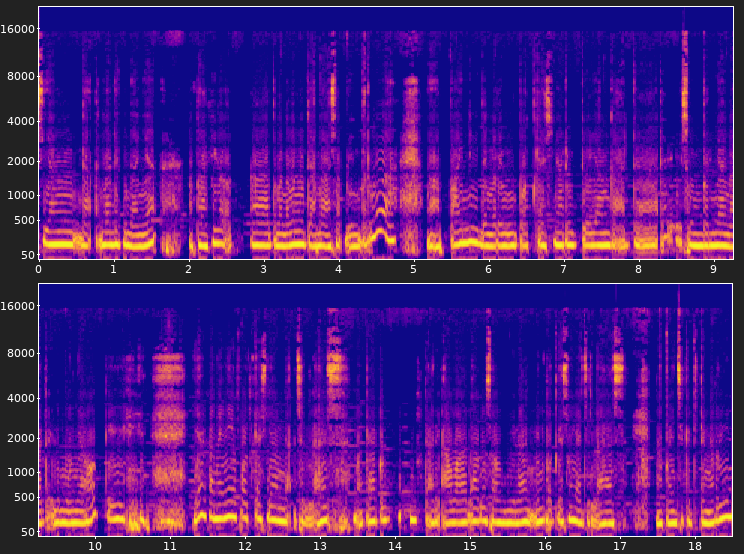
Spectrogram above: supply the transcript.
Podcast yang nggak ada gunanya. Apalagi kalau uh, teman-teman udah merasa pinter wah apa ini dengerin podcastnya Rido yang nggak ada sumbernya nggak ada ilmunya oke okay. ya karena ini podcast yang nggak jelas maka aku dari awal aku selalu bilang ini podcastnya nggak jelas ngapain juga didengerin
